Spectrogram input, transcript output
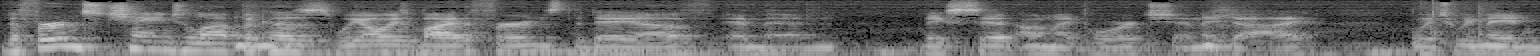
the ferns change a lot because we always buy the ferns the day of, and then they sit on my porch and they die, which we made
